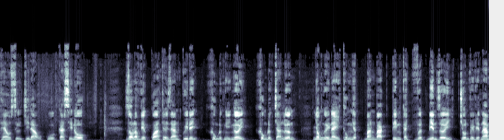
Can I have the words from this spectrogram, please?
theo sự chỉ đạo của casino. Do làm việc quá thời gian quy định, không được nghỉ ngơi, không được trả lương, nhóm người này thống nhất bàn bạc tìm cách vượt biên giới trốn về Việt Nam.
